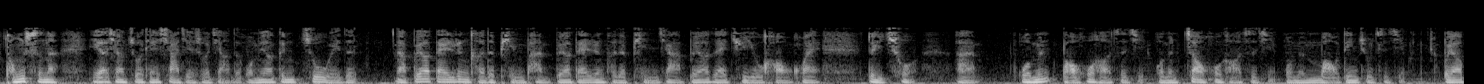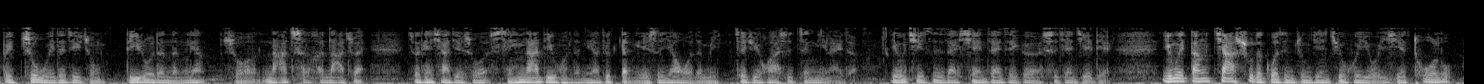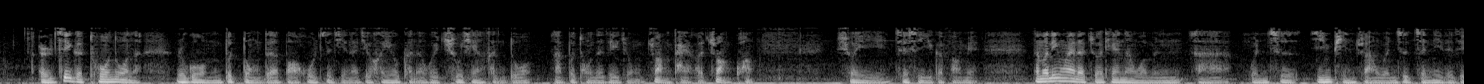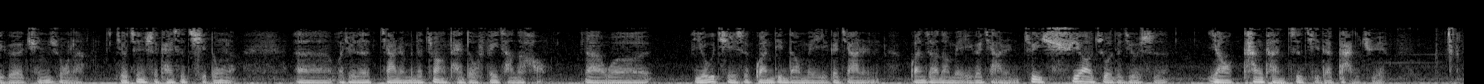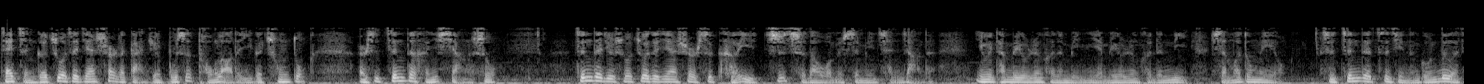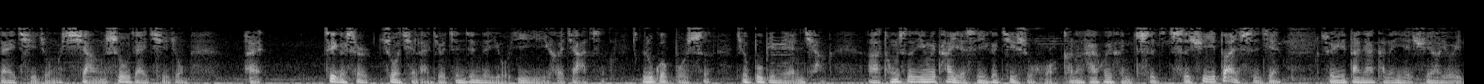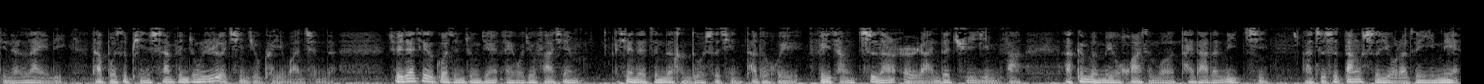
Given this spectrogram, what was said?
同时呢，也要像昨天夏姐所讲的，我们要跟周围的啊，不要带任何的评判，不要带任何的评价，不要再具有好坏、对错啊，我们保护好自己，我们照顾好自己，我们铆定住自己，不要被周围的这种低弱的能量所拉扯和拉拽。昨天夏姐说，谁拉低我能量，就等于是要我的命。这句话是真理来的，尤其是在现在这个时间节点，因为当加速的过程中间，就会有一些脱落，而这个脱落呢，如果我们不懂得保护自己呢，就很有可能会出现很多啊不同的这种状态和状况。所以这是一个方面。那么另外呢，昨天呢，我们啊文字音频转文字整理的这个群组呢，就正式开始启动了。呃，我觉得家人们的状态都非常的好啊。我尤其是关定到每一个家人，关照到每一个家人，最需要做的就是要看看自己的感觉，在整个做这件事儿的感觉，不是头脑的一个冲动，而是真的很享受。真的就说做这件事儿是可以支持到我们生命成长的，因为它没有任何的名，也没有任何的利，什么都没有，是真的自己能够乐在其中，享受在其中。哎，这个事儿做起来就真正的有意义和价值。如果不是，就不必勉强啊。同时，因为它也是一个技术活，可能还会很持持续一段时间，所以大家可能也需要有一定的耐力。它不是凭三分钟热情就可以完成的。所以在这个过程中间，哎，我就发现。现在真的很多事情，它都会非常自然而然的去引发啊，根本没有花什么太大的力气啊，只是当时有了这一念，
